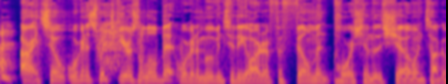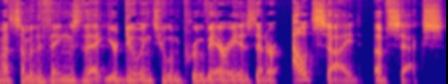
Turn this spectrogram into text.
All right, so we're going to switch gears a little bit. We're going to move into the art of fulfillment portion of the show and talk about some of the things that you're doing to improve areas that are outside of sex.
